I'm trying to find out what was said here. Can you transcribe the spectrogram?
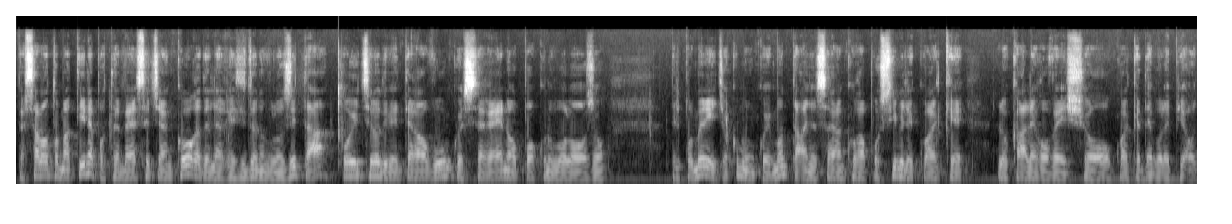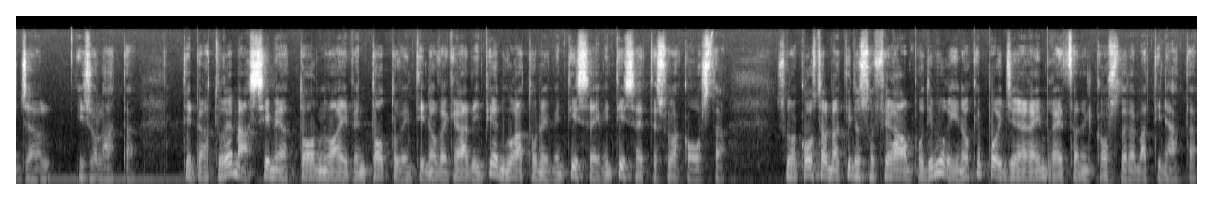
Per sabato mattina potrebbe esserci ancora della residua nuvolosità, poi il cielo diventerà ovunque sereno o poco nuvoloso. Nel pomeriggio comunque in montagna sarà ancora possibile qualche locale rovescio o qualche debole pioggia isolata temperature massime attorno ai 28-29 gradi in pianura, attorno ai 26-27 sulla costa. Sulla costa al mattino soffierà un po' di murino che poi girerà in brezza nel corso della mattinata.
